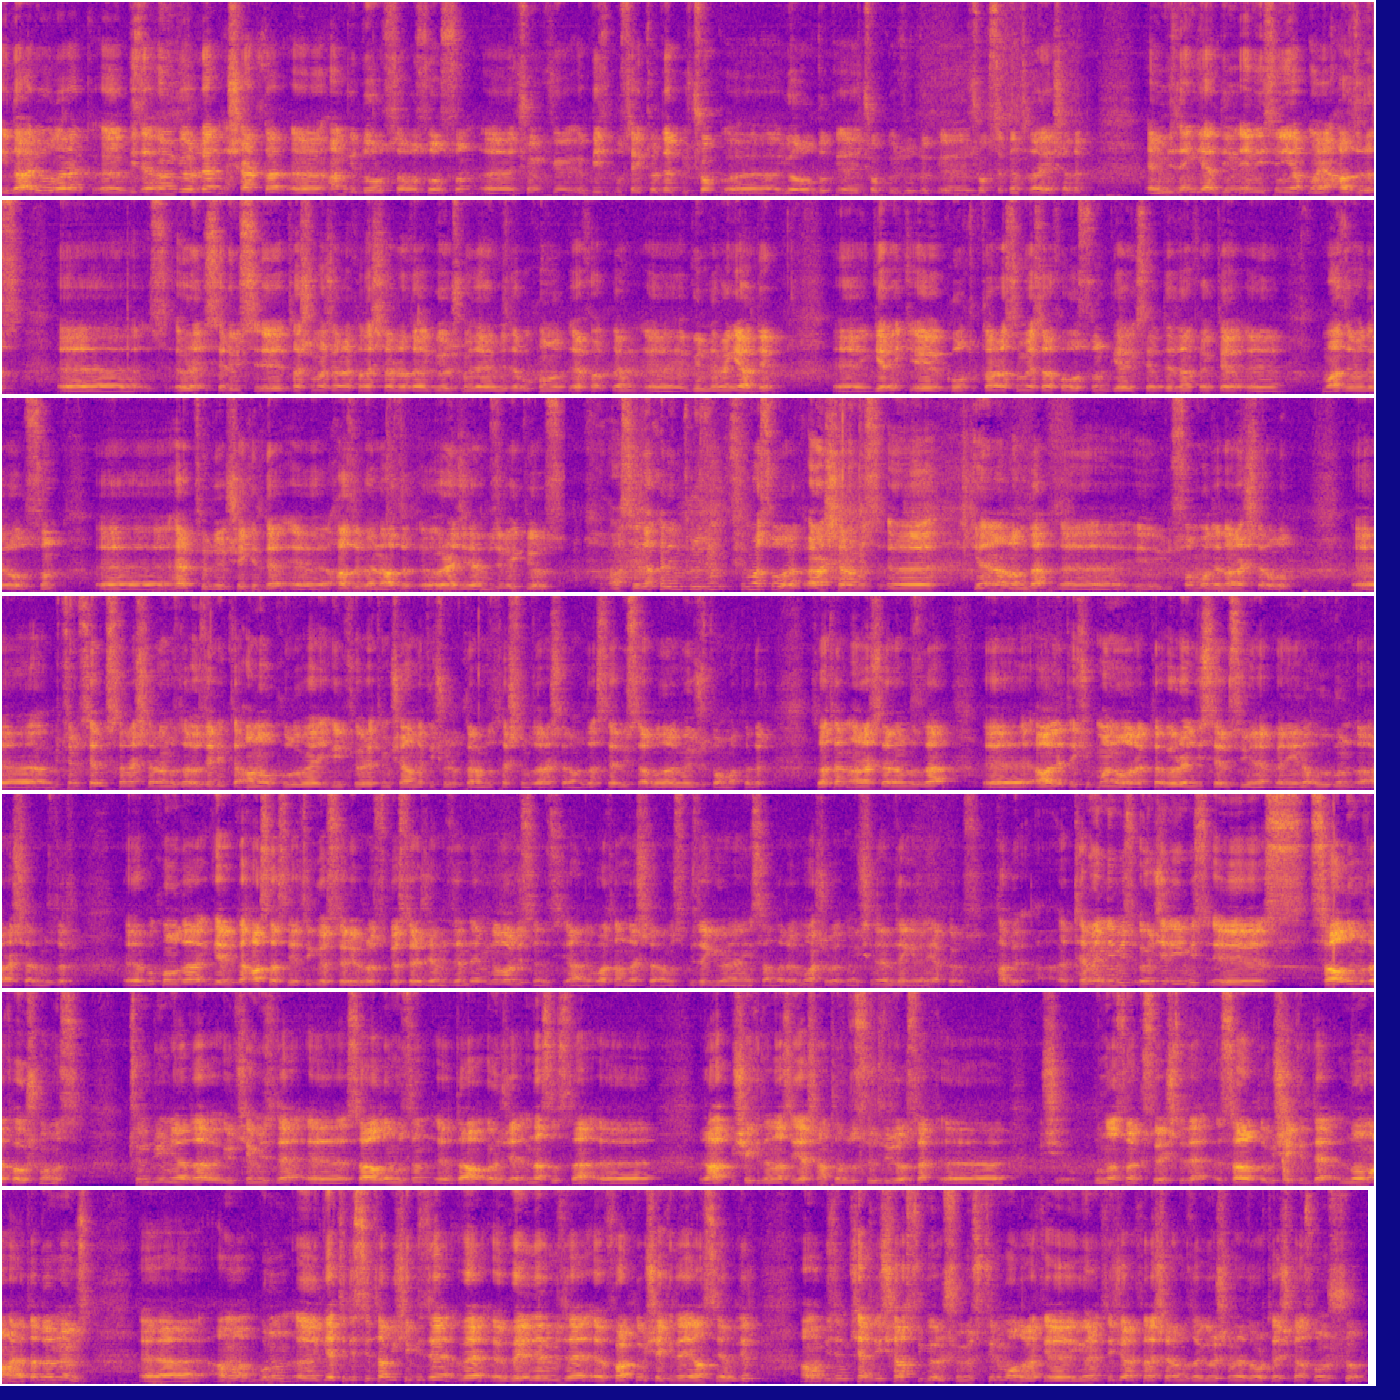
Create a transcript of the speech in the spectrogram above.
idari olarak e, bize öngörülen şartlar e, hangi doğrultuda olursa olsun e, çünkü biz bu sektörde çok e, yorulduk, e, çok üzüldük, e, çok sıkıntılar yaşadık. Elimizden geldiğinin en iyisini yapmaya hazırız. Ee, öğrenci servis e, taşımacı arkadaşlarla da görüşmelerimizde bu konu defaatle e, gündeme geldi. E, gerek e, koltuklar arası mesafe olsun, gerekse dezenfekte e, malzemeleri olsun, e, her türlü şekilde e, hazır ve nazır e, öğrencilerimizi bekliyoruz. Asya'da Akademi Turizm firması olarak araçlarımız e, genel anlamda son model araçlar olup ee, bütün servis araçlarımızda özellikle anaokulu ve ilk öğretim çağındaki çocuklarımızı taşıdığımız araçlarımızda servis ablaları mevcut olmaktadır. Zaten araçlarımızda e, alet ekipman olarak da öğrenci servisi yönetmeliğine uygun araçlarımızdır. E, bu konuda gerekli hassasiyeti gösteriyoruz. Göstereceğimizden de emin olabilirsiniz. Yani vatandaşlarımız, bize güvenen insanları mahcup etmek için elimizden geleni yapıyoruz. Tabii e, temennimiz, önceliğimiz e, sağlığımıza kavuşmamız tüm dünyada, ülkemizde e, sağlığımızın e, daha önce nasılsa e, rahat bir şekilde nasıl yaşantımızı sürdürüyorsak e, bundan sonraki süreçte de sağlıklı bir şekilde normal hayata dönmemiz. E, ama bunun e, getirisi tabii ki bize ve e, velilerimize e, farklı bir şekilde yansıyabilir. Ama bizim kendi şahsi görüşümüz, firma olarak e, yönetici arkadaşlarımızla görüşmelerde ortaya çıkan sonuç şu.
